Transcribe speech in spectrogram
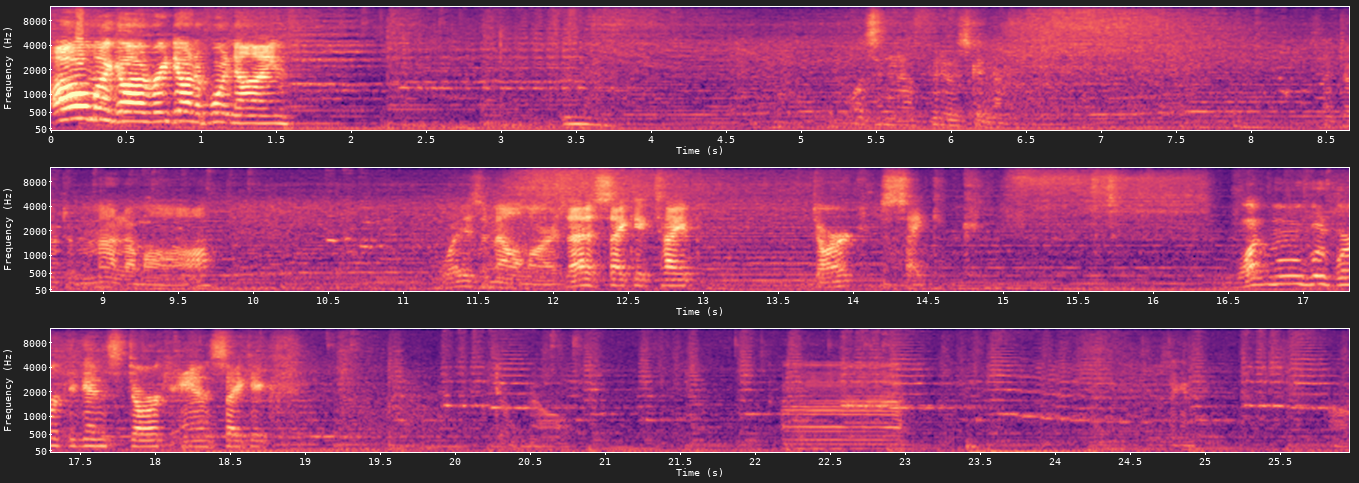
Oh my god, right down to point nine. Wasn't enough, but it was good enough. So Dr. Malamar. What is a Malamar? Is that a psychic type? Dark Psychic. What move would work against Dark and Psychic? Don't know. Uh... Oh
